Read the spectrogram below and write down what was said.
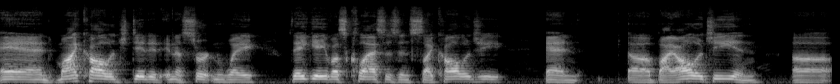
And my college did it in a certain way. They gave us classes in psychology and uh, biology and uh,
